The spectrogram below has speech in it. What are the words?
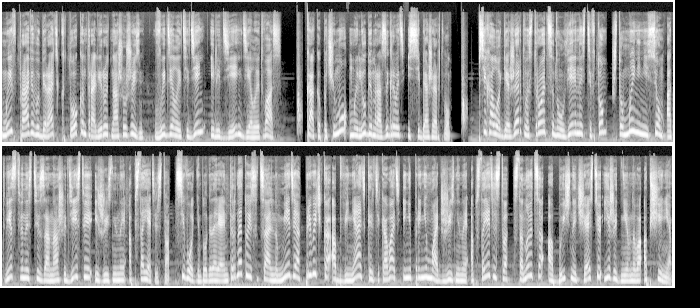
Мы вправе выбирать, кто контролирует нашу жизнь. Вы делаете день или день делает вас. Как и почему мы любим разыгрывать из себя жертву? Психология жертвы строится на уверенности в том, что мы не несем ответственности за наши действия и жизненные обстоятельства. Сегодня, благодаря интернету и социальным медиа, привычка обвинять, критиковать и не принимать жизненные обстоятельства становится обычной частью ежедневного общения.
